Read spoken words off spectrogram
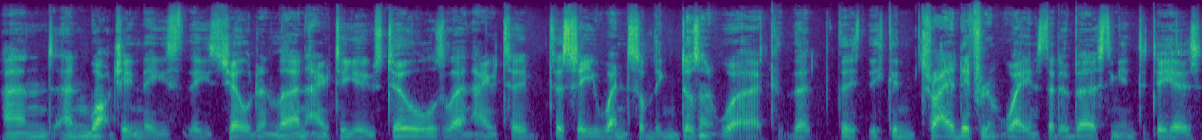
And, and watching these, these children learn how to use tools, learn how to, to see when something doesn't work, that they, they can try a different way instead of bursting into tears,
